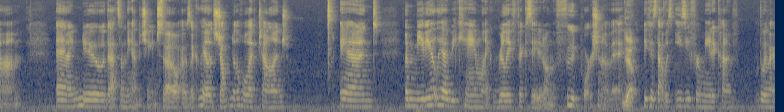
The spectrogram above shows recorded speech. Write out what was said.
Um, and I knew that something had to change. So I was like, okay, let's jump into the whole life challenge. And immediately I became like really fixated on the food portion of it. Yeah. Because that was easy for me to kind of, the way my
